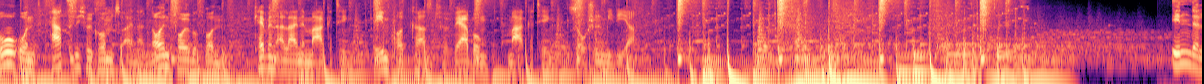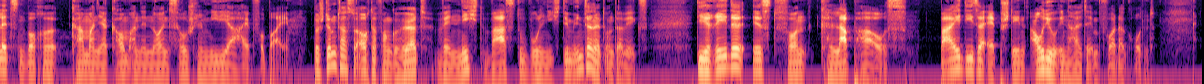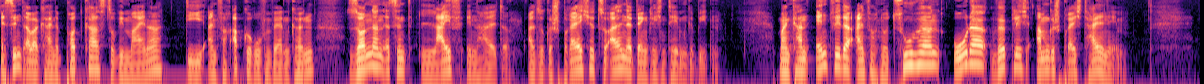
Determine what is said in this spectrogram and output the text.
Hallo und herzlich willkommen zu einer neuen Folge von Kevin alleine Marketing, dem Podcast für Werbung, Marketing, Social Media. In der letzten Woche kam man ja kaum an den neuen Social Media Hype vorbei. Bestimmt hast du auch davon gehört, wenn nicht, warst du wohl nicht im Internet unterwegs. Die Rede ist von Clubhouse. Bei dieser App stehen Audioinhalte im Vordergrund. Es sind aber keine Podcasts, so wie meiner, die einfach abgerufen werden können, sondern es sind Live-Inhalte, also Gespräche zu allen erdenklichen Themengebieten. Man kann entweder einfach nur zuhören oder wirklich am Gespräch teilnehmen.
